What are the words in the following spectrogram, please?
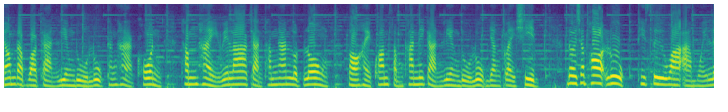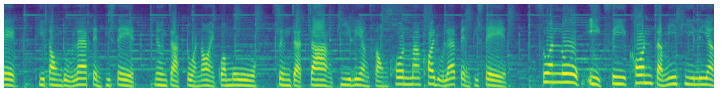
ยอมรับว่าการเลี้ยงดูลูกทั้งหาคนทำให้เวลาการทำงานลดลง เพราะให้ความสำคัญในการเลี้ยงดูลูกอย่างใกล้ชิด โดยเฉพาะลูกที่ซื้อว่าอามวยเล็กที่ต้องดูแลเป็นพิเศษ เนื่องจากตัวน้อยกว่ามู ซึ่งจะจ้างพี่เลี้ยงสองคนมาคอยดูแลเป็นพิเศษ ส่วนลูกอีก4คนจะมีพี่เลี้ยง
